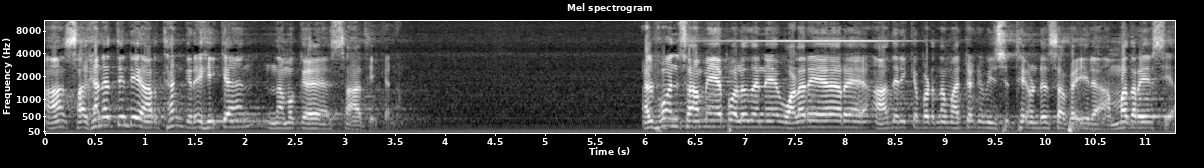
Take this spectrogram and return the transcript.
ആ സഹനത്തിന്റെ അർത്ഥം ഗ്രഹിക്കാൻ നമുക്ക് സാധിക്കണം. അൽഫോൻ സാമയെ പോലെ തന്നെ വളരെയേറെ ആദരിക്കപ്പെടുന്ന മറ്റൊരു വിശുദ്ധയുണ്ട് സഭയിൽ അമ്മ ത്രേസ്യ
